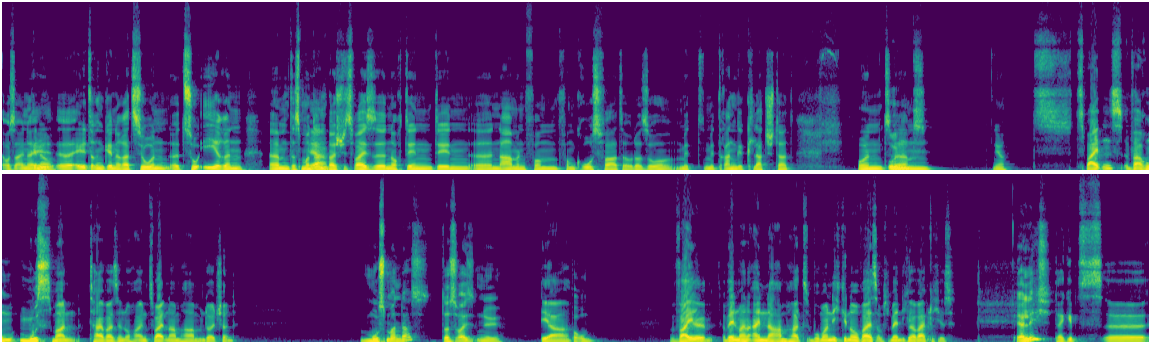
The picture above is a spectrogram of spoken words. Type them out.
aus einer genau. äl, äh, älteren Generation äh, zu ehren, ähm, dass man ja. dann beispielsweise noch den, den äh, Namen vom, vom Großvater oder so mit, mit dran geklatscht hat. Und, Und ähm, ja. Zweitens, warum muss man teilweise noch einen Zweitnamen haben in Deutschland? Muss man das? Das weiß ich. Nö. Ja. Warum? Weil, wenn man einen Namen hat, wo man nicht genau weiß, ob es männlich oder weiblich ist. Ehrlich? Da gibt's, äh,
